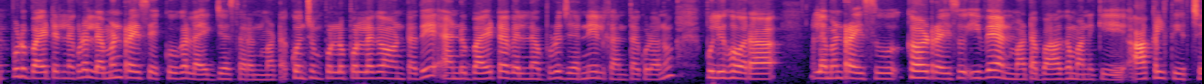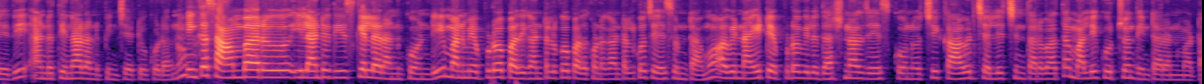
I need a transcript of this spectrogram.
ఎప్పుడు బయట వెళ్ళినా కూడా లెమన్ రైస్ ఎక్కువగా లైక్ చేస్తారనమాట కొంచెం పుల్ల పుల్లగా ఉంటుంది అండ్ అండ్ బయట వెళ్ళినప్పుడు జర్నీలకి అంతా కూడాను పులిహోర లెమన్ రైస్ కర్డ్ రైస్ ఇవే అనమాట బాగా మనకి ఆకలి తీర్చేది అండ్ తినాలనిపించేటివి కూడాను. ఇంకా సాంబారు ఇలాంటివి తీసుకెళ్ళారు అనుకోండి మనం ఎప్పుడో పది గంటలకో పదకొండు గంటలకో చేసి ఉంటాము అవి నైట్ ఎప్పుడో వీళ్ళు దర్శనాలు చేసుకొని వచ్చి కావిడి చెల్లించిన తర్వాత మళ్ళీ కూర్చొని తింటారనమాట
